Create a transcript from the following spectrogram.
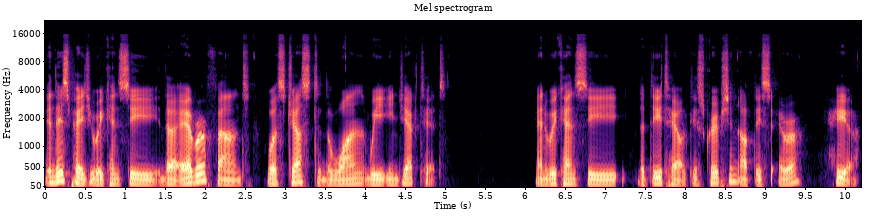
In this page, we can see the error found was just the one we injected and we can see the detailed description of this error here.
